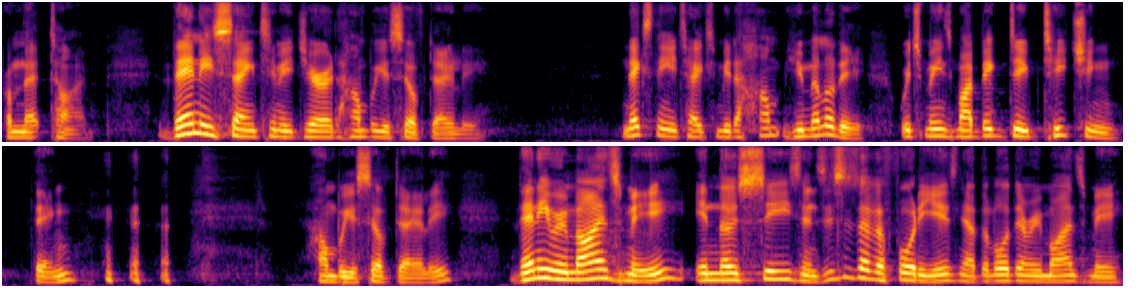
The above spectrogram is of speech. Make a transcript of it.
from that time. Then He's saying to me, Jared, humble yourself daily. Next thing He takes me to hum- humility, which means my big, deep teaching thing. humble yourself daily. Then He reminds me in those seasons, this is over 40 years now, the Lord then reminds me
